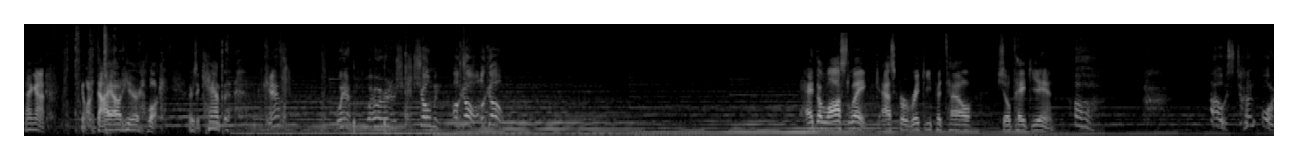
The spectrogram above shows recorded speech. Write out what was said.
Hang on. You want to die out here? Look, there's a camp. Camp? Where? Where? Where? where? Sh- Show me. I'll go. I'll go. Head to Lost Lake. Ask for Rikki Patel. She'll take you in. Oh, I was done for.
